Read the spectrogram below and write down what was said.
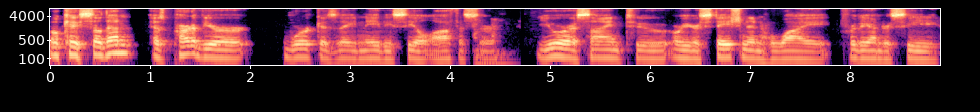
Okay so then as part of your work as a navy seal officer you were assigned to or you're stationed in hawaii for the undersea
